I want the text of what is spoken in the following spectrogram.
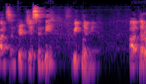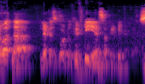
కాన్సన్ట్రేట్ చేసింది విద్య మీద. ఆ తర్వాత let us go to fifty years of independence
